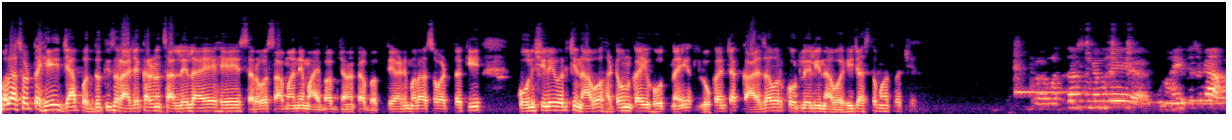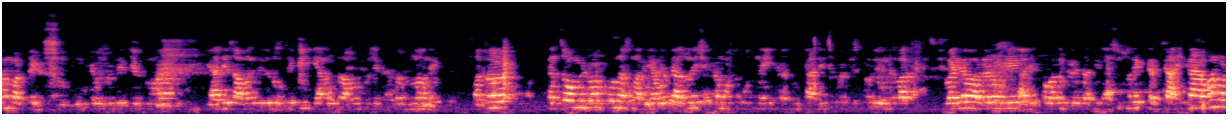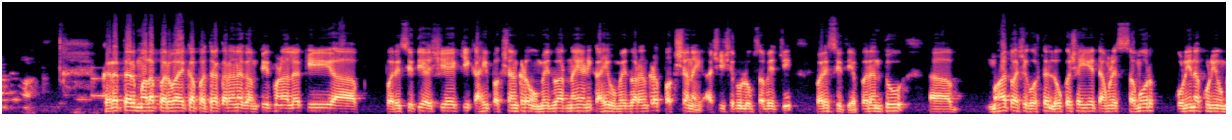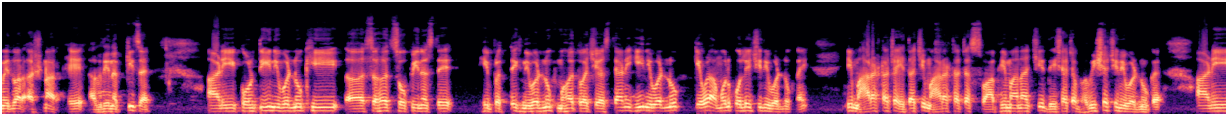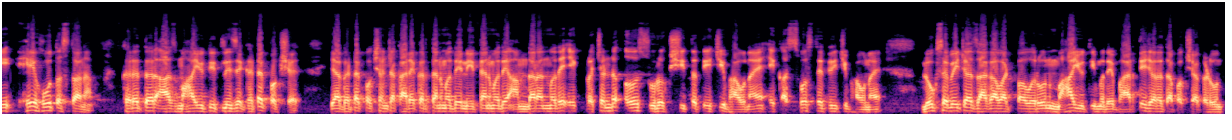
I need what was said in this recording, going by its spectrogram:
मला असं वाटतं हे ज्या पद्धतीचं राजकारण चाललेलं आहे हे सर्वसामान्य मायबाप जनता बघते. आणि मला असं वाटतं की कोनशिलेवरची नावं हटवून काही होत नाही. लोकांच्या काळजावर कोरलेली नावं ही जास्त महत्वाची आहेत मतदारसंघामध्ये माहितीचं काय आव्हान वाटतंय? मुख्यमंत्र्यांनी जे तुम्हाला यादीच आव्हान दिलेलं होते की यानंतर आपण कुठले खातं होणार नाही मात्र त्यांचा उमेदवार कोण असणार? यावरती अजूनही शिक्कामोर्तब होत नाही. तर तुमच्या आधीचे प्रतिस्पर्धी उमेदवार शिवाजीराव आढळराव हे अजित पवारांकडे जातील अशी सुद्धा एक चर्चा आहे. काय आव्हान वाटतं तुम्हाला? खरं तर मला परवा एका पत्रकारानं गमतीत म्हणालं की परिस्थिती अशी आहे की काही पक्षांकडे उमेदवार नाही आणि काही उमेदवारांकडे पक्ष नाही अशी शिरू लोकसभेची परिस्थिती आहे. परंतु महत्वाची गोष्ट लोकशाही आहे त्यामुळे समोर कोणी ना कोणी उमेदवार असणार हे अगदी नक्कीच आहे. आणि कोणतीही निवडणूक ही सहज सोपी नसते. ही प्रत्येक निवडणूक महत्वाची असते आणि ही निवडणूक केवळ अमोल कोल्हेची निवडणूक नाही ही महाराष्ट्राच्या हिताची महाराष्ट्राच्या स्वाभिमानाची देशाच्या भविष्याची निवडणूक आहे. आणि हे होत असताना खरं तर आज महायुतीतले जे घटक पक्ष आहेत या घटक पक्षांच्या कार्यकर्त्यांमध्ये नेत्यांमध्ये आमदारांमध्ये एक प्रचंड असुरक्षिततेची भावना आहे एक अस्वस्थतेची भावना आहे. लोकसभेच्या जागा वाटपावरून महायुतीमध्ये भारतीय जनता पक्षाकडून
